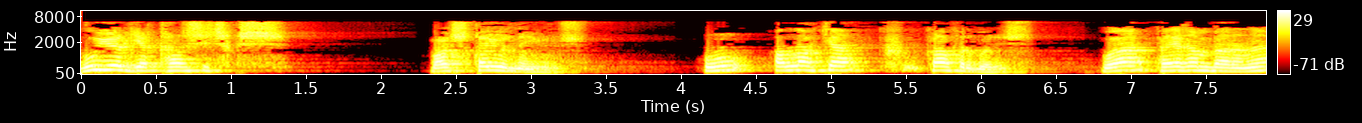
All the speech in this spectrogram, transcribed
bu yo'lga qarshi chiqish boshqa yo'ldan yurish u allohga kofir bo'lish va payg'ambarini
